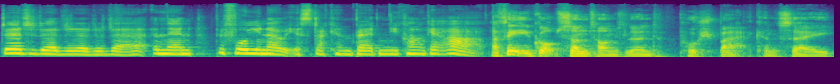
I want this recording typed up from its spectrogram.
Da da da da da da, and then before you know it, you're stuck in bed and you can't get up. I think you've got to sometimes learn to push back and say,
